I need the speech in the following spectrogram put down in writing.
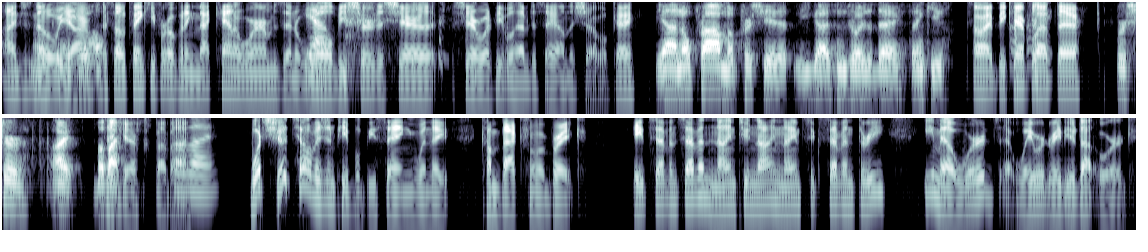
I just know we are. well- so thank you for opening that can of worms, and Yeah. we'll be sure to share share what people have to say on the show. Okay. yeah, no problem. Appreciate it. You guys enjoy the day. Thank you All right. Be careful right. out there. for sure. All right, bye bye. Take care. Bye Bye bye. bye. What should television people be saying when they come back from a break? 877 929 9673. Email words at waywordradio.org.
